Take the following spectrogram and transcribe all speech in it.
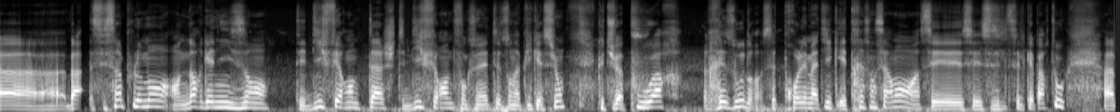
euh, bah, c'est simplement en organisant tes différentes tâches, tes différentes fonctionnalités de ton application que tu vas pouvoir résoudre cette problématique. Et très sincèrement, hein, c'est le cas partout. Euh,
